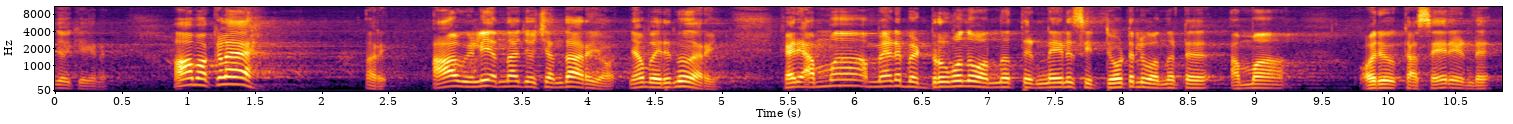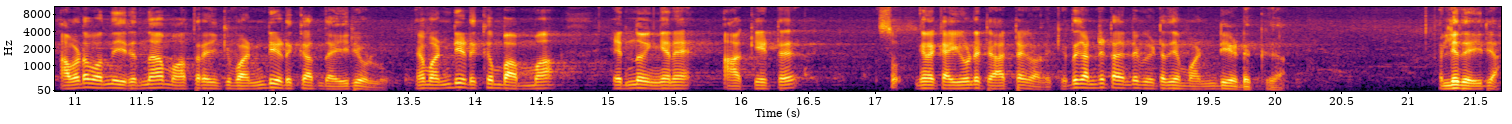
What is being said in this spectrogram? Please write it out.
ചോദിക്കും ഇങ്ങനെ. ആ മക്കളെ അറിയും ആ വിളി എന്താ? ചോദിച്ചാൽ എന്താ അറിയോ? ഞാൻ വരുന്നത് അറിയും കാര്യം അമ്മ അമ്മയുടെ ബെഡ്റൂമിൽ നിന്ന് വന്ന് തിണ്ണയിൽ സിറ്റൗട്ടിൽ വന്നിട്ട് അമ്മ ഒരു കസേരയുണ്ട്. അവിടെ വന്ന് ഇരുന്നാൽ മാത്രമേ എനിക്ക് വണ്ടി എടുക്കാൻ ധൈര്യമുള്ളൂ. ഞാൻ വണ്ടി എടുക്കുമ്പോൾ അമ്മ എന്നും ഇങ്ങനെ ആക്കിയിട്ട് ഇങ്ങനെ കൈകൊണ്ട് ടാറ്റ കാണിക്കും. ഇത് കണ്ടിട്ട് എന്റെ വീട്ടിൽ ഞാൻ വണ്ടി എടുക്കുക. വലിയ ധൈര്യം.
